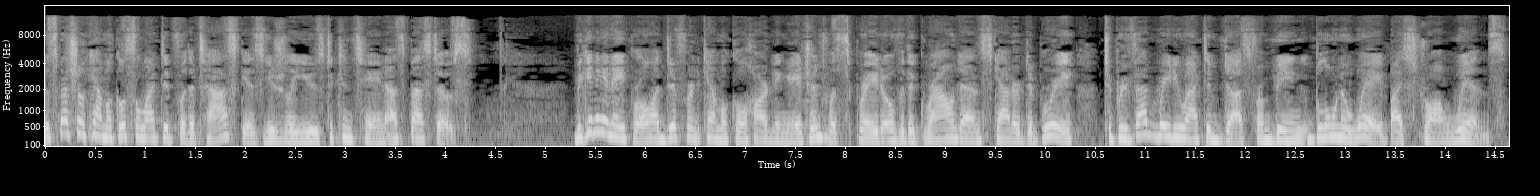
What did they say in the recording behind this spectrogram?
The special chemical selected for the task is usually used to contain asbestos. Beginning in April, a different chemical hardening agent was sprayed over the ground and scattered debris to prevent radioactive dust from being blown away by strong winds.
